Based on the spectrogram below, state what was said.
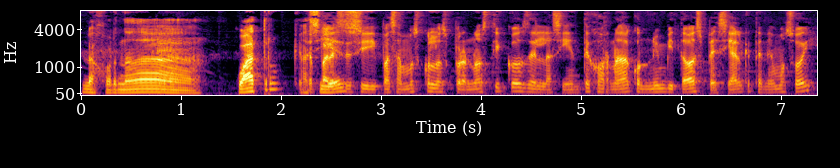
La jornada 4. Eh, ¿Qué te parece si pasamos con los pronósticos de la siguiente jornada con un invitado especial que tenemos hoy?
